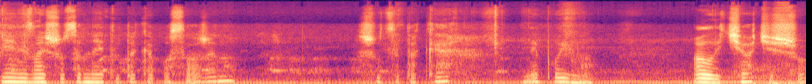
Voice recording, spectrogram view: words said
Я не знаю, що це в неї тут таке посаджено. Що це таке? Не пойму. Алича чи що.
